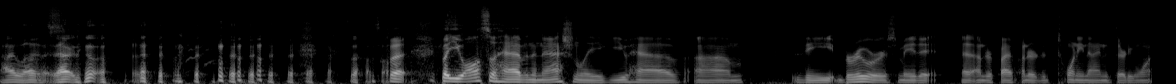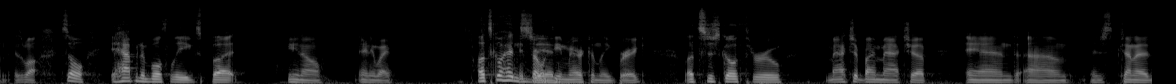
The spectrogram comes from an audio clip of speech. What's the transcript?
I, I love it. That- awesome. But but you also have in the National League, you have um, the Brewers made it at under 500 29 and 31 as well. So it happened in both leagues, but you know, anyway, let's go ahead and It start with the American League, Brig. Let's just go through matchup by matchup and um, and just kind of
